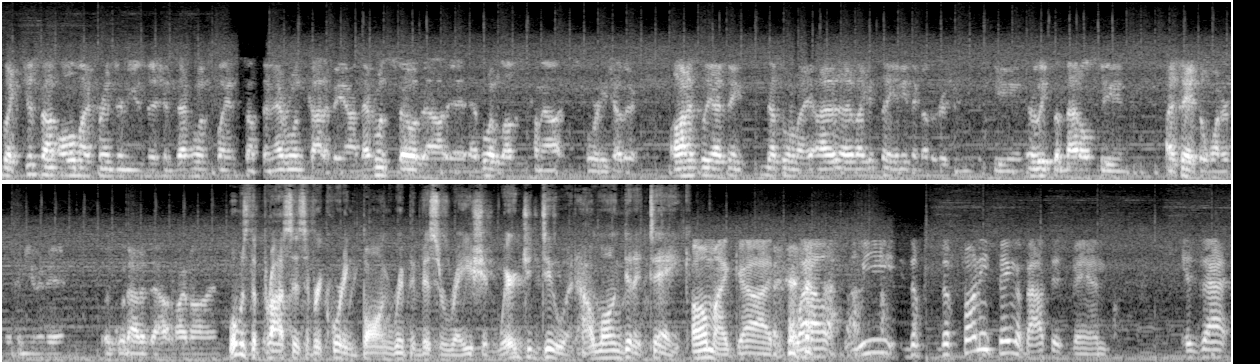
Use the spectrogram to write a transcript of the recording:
like just about all my friends are musicians. Everyone's playing something. Everyone's got a band. Everyone's so about it. Everyone loves to come out and support each other. Honestly, I think that's one of my. I, I, I can say anything about the Richmond music scene, or at least the metal scene. I say it's a wonderful community, like without a doubt in my mind. What was the process of recording Bong Rip Evisceration? Where'd you do it? How long did it take? Oh my god. Well, we the the funny thing about this band is that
